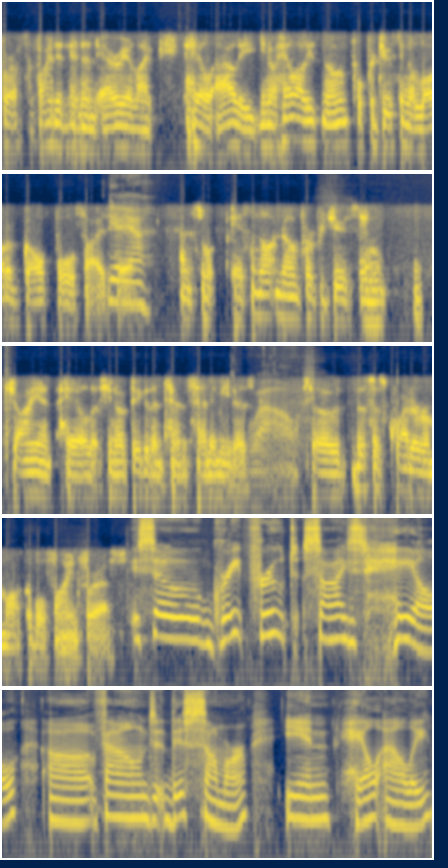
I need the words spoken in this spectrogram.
for us to find it in an area like Hail Alley, you know, Hail Alley is known for producing a lot of golf ball size yeah, Yeah. And so it's not known for producing giant hail that's you know bigger than 10 centimeters wow so this is quite a remarkable find for us so grapefruit sized hail uh, found this summer in Hail Alley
